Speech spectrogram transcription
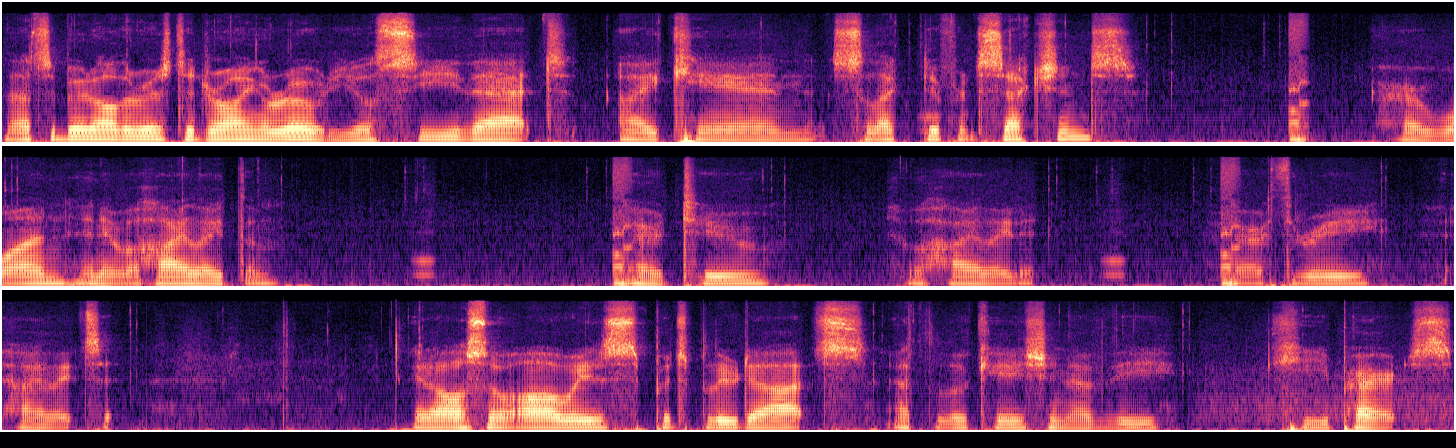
That's about all there is to drawing a road. You'll see that I can select different sections, R1, and it will highlight them. R2, it will highlight it. R3, it highlights it. It also always puts blue dots at the location of the key parts.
